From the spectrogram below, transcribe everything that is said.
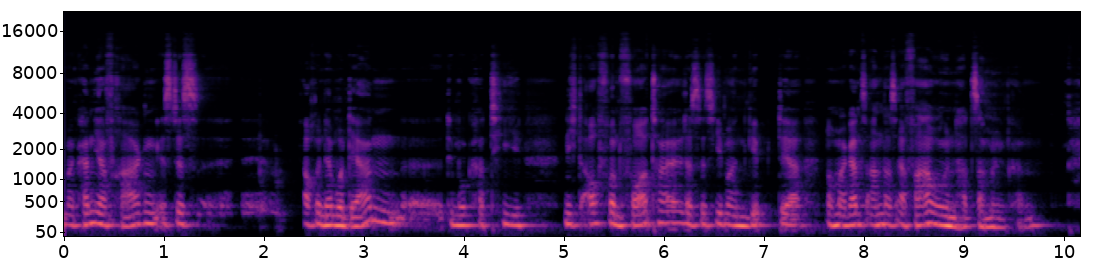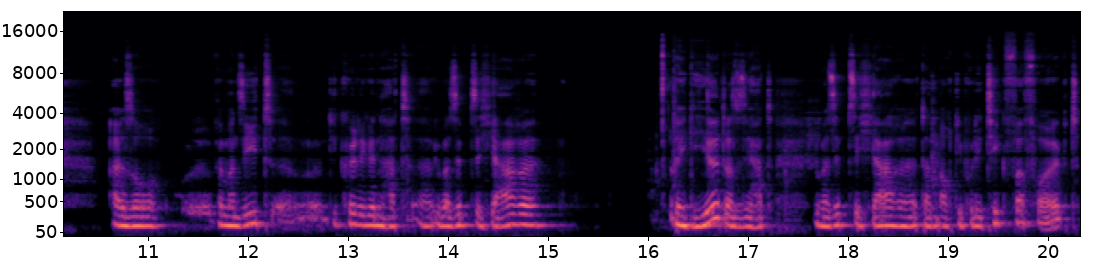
man kann ja fragen, ist es äh, auch in der modernen äh, Demokratie nicht auch von Vorteil, dass es jemanden gibt, der nochmal ganz anders Erfahrungen hat sammeln können. Also, äh, wenn man sieht, äh, die Königin hat äh, über 70 Jahre regiert, also sie hat über 70 Jahre dann auch die Politik verfolgt,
